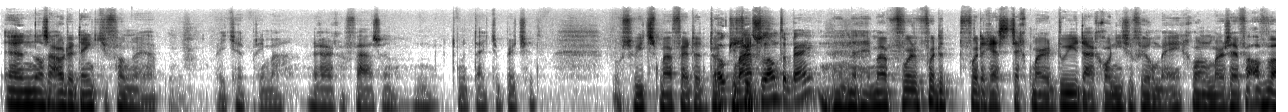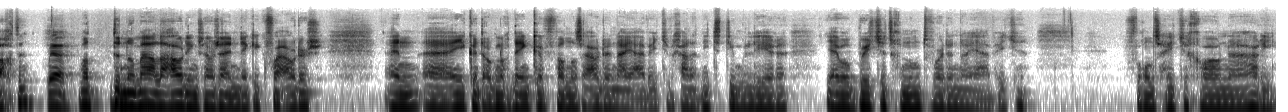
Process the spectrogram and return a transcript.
En als ouder denk je van, nou ja, weet je, prima. Rare fase. Een tijdje Bridget. Of zoiets. Maar verder. doe ook Maasland erbij? Nee, maar voor, voor, de, voor de rest, zeg maar, doe je daar gewoon niet zoveel mee. Gewoon maar eens even afwachten. Ja. Wat de normale houding zou zijn, denk ik, voor ouders. En, eh, en je kunt ook nog denken van als ouder, nou ja, weet je, we gaan het niet stimuleren. Jij wil Bridget genoemd worden, nou ja, weet je. Voor ons heet je gewoon eh, Harry.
